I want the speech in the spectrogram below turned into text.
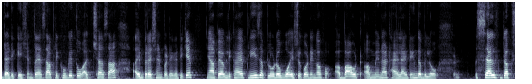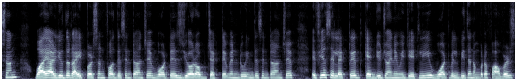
dedication तो ऐसा आप लिखोगे तो अच्छा सा इंप्रेशन पड़ेगा, ठीक है? यहाँ पे अब लिखा है please upload a voice recording of about a minute highlighting the below self deduction why are you the right person for this internship what is your objective in doing this internship if you're selected can you join immediately what will be the number of hours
